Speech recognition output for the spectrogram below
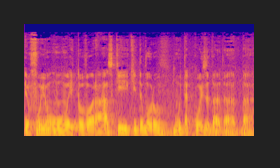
eu fui um, um leitor voraz que, que devorou muita coisa da, da, da,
